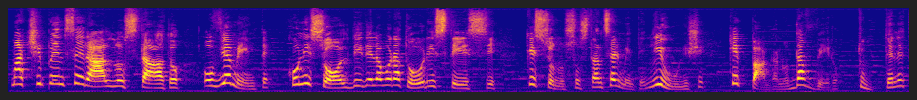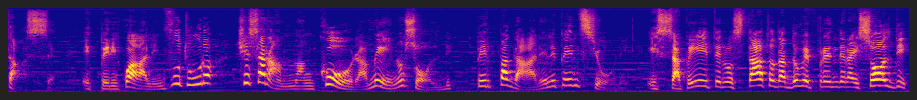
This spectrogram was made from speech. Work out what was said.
ma ci penserà lo Stato, ovviamente con i soldi dei lavoratori stessi, che sono sostanzialmente gli unici che pagano davvero tutte le tasse e per i quali in futuro ci saranno ancora meno soldi per pagare le pensioni. E sapete lo Stato da dove prenderà i soldi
